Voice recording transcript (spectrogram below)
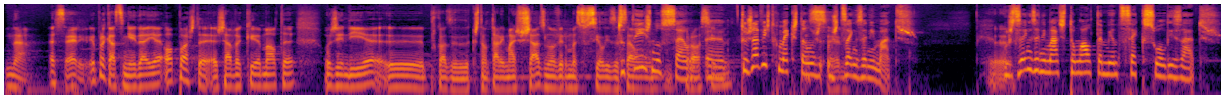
Não, a sério. Eu por acaso tinha a ideia oposta. Achava que a malta, hoje em dia, eh, por causa da questão de estarem mais fechados, não haver uma tu socialização tens noção, próxima. ah, tu já viste como é que estão os, os sério? desenhos animados? Os desenhos animados estão altamente sexualizados.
